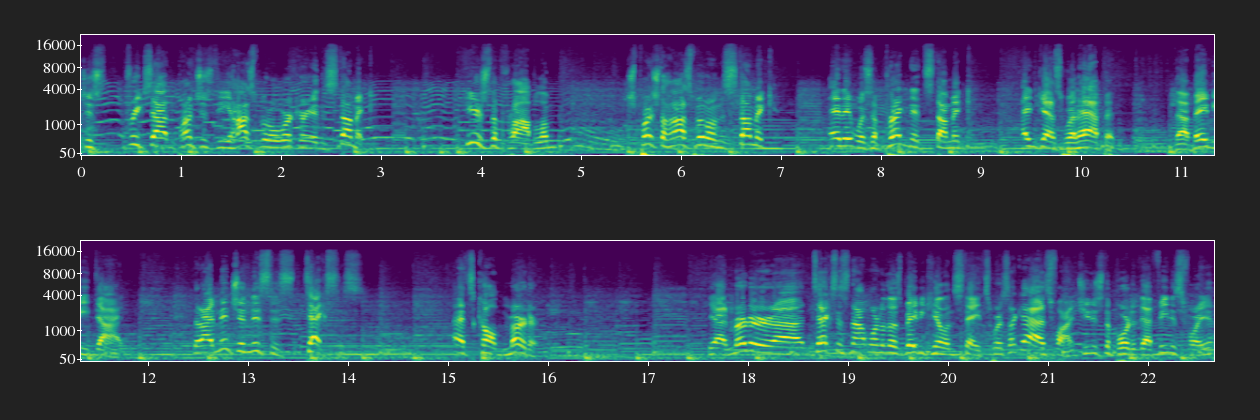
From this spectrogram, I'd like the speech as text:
Just freaks out and punches the hospital worker in the stomach. Here's the problem. She punched the hospital in the stomach, and it was a pregnant stomach. And guess what happened? The baby died. Did I mention this is Texas? That's called murder. Yeah, murder, uh, Texas, not one of those baby killing states where it's like, ah, it's fine. She just aborted that fetus for you.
